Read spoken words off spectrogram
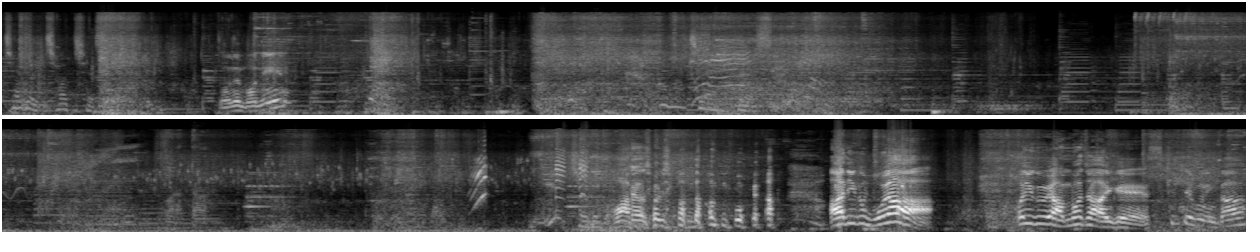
적을 처치했습니다. 너네 뭐니? 와 야 잠시만 난 뭐야 아니 이거 뭐야 어 이거 왜 안 맞아 이게 스킬 때문인가?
